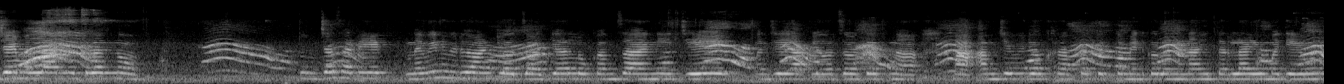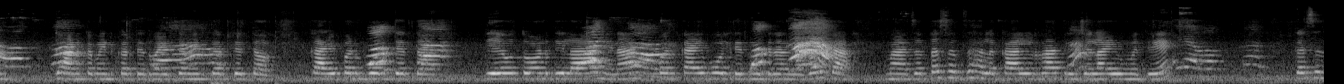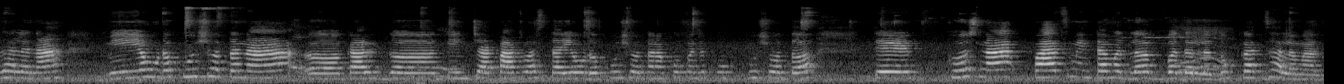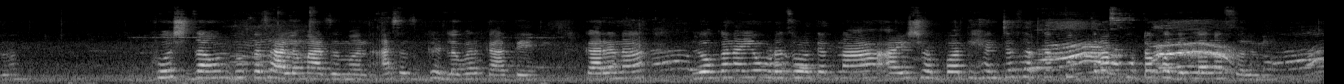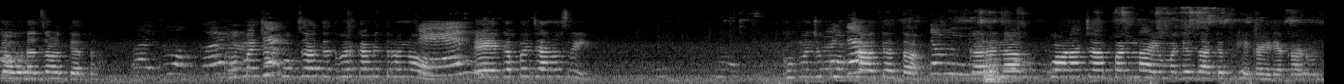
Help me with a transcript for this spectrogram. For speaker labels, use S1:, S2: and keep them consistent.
S1: जय मल्हार मित्रांनो. तुमच्यासाठी एक नवीन व्हिडिओ आणलं जळक्या लोकांचा आणि जे म्हणजे आपल्यावर जळतात ना आमचे व्हिडिओ खराब करतात कमेंट करून नाही तर लाईव्हमध्ये येऊन घाण कमेंट करतात वाईट कमेंट करतात काही पण बोलतात. देव तोंड दिला आहे ना पण काय बोलतात मित्रांनो बरं का? माझं तसंच झालं काल रात्रीच्या लाईव्हमध्ये तसं कसं झालं ना मी एवढं खुश होतं ना काल तीन चार पाच वाजता एवढं खुश होतं ना खूप म्हणजे खूप खुश होतं. ते खुश ना पाच मिनिटामधलं बदललं. दुःखात झालं माझं. खुश जाऊन दुःख झालं माझं मन. असंच घडलं बरं का ते. कारण लोक ना एवढं जोडतात ना आई शपथ ह्यांच्यासारखं कुत्र कुठं बघितलं नसल मी. तेवढं जळत्यात खूप म्हणजे खूप जळतात बरं का मित्रांनो? ए गप्प जानुश्री खूप म्हणजे खूप जळतात कारण कोणाच्या पण लाईव्हमध्ये जातात फेक आयडिया काढून.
